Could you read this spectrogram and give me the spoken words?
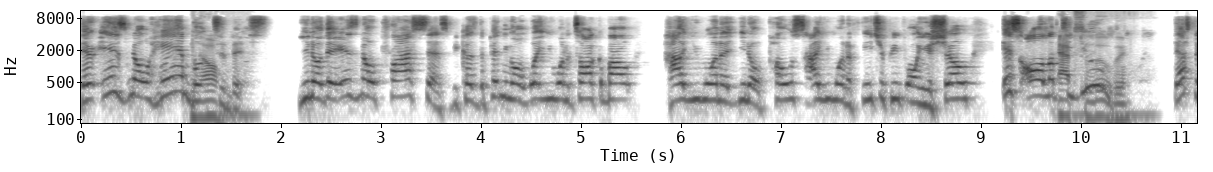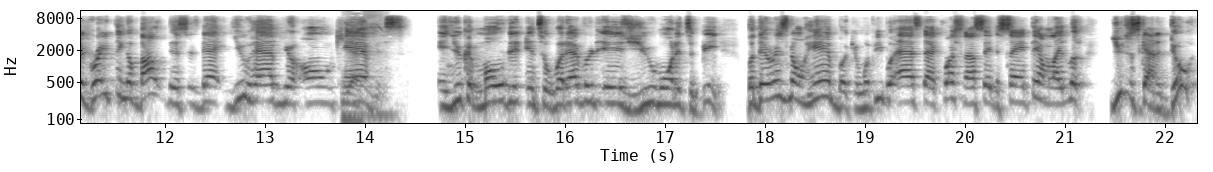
There is no handbook no. to this. You know, there is no process because depending on what you want to talk about, how you want to, you know, post, how you want to feature people on your show, it's all up Absolutely. to you. That's the great thing about this is that you have your own canvas yes. and you can mold it into whatever it is you want it to be. But there is no handbook. And when people ask that question, I say the same thing. I'm like, look, you just got to do it.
